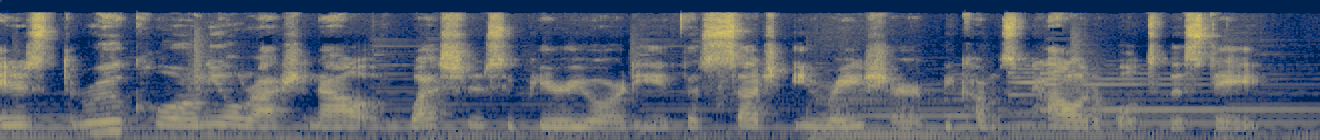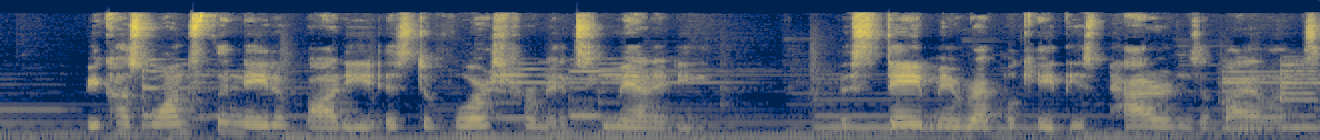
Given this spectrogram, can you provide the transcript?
It is through colonial rationale of Western superiority that such erasure becomes palatable to the state, because once the native body is divorced from its humanity, the state may replicate these patterns of violence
